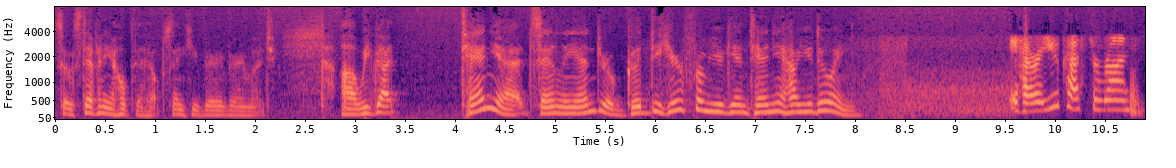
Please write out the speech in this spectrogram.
So Stephanie, I hope that helps. Thank you very, very much. Uh, we've got Tanya at San Leandro. Good to hear from you again, Tanya. How are you doing? Hey, how are you, Pastor Ron?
